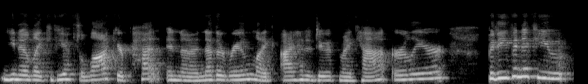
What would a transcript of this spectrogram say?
you know like if you have to lock your pet in another room like i had to do with my cat earlier. But even if you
